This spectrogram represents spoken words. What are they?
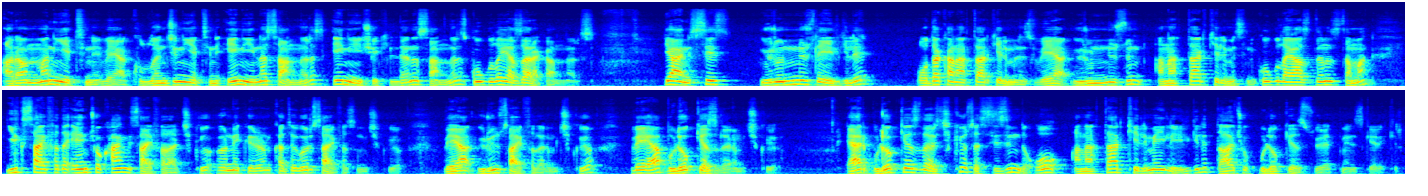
aranma niyetini veya kullanıcı niyetini en iyi nasıl anlarız? En iyi şekilde nasıl anlarız? Google'a yazarak anlarız. Yani siz ürününüzle ilgili odak anahtar kelimeniz veya ürününüzün anahtar kelimesini Google'a yazdığınız zaman ilk sayfada en çok hangi sayfalar çıkıyor? Örnek veriyorum kategori sayfası mı çıkıyor? Veya ürün sayfaları mı çıkıyor? Veya blog yazıları mı çıkıyor? Eğer blog yazıları çıkıyorsa sizin de o anahtar kelime ile ilgili daha çok blog yazısı üretmeniz gerekir.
